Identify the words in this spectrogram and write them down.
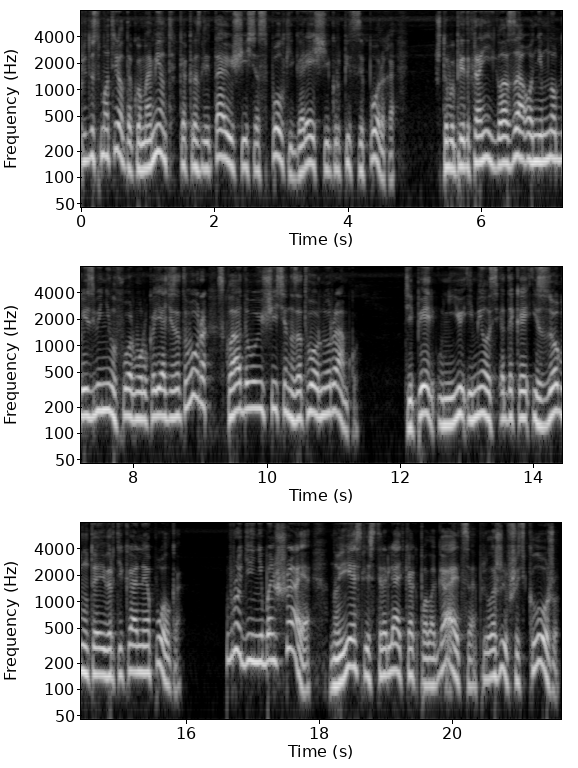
предусмотрел такой момент, как разлетающиеся с полки горящие крупицы пороха. Чтобы предохранить глаза, он немного изменил форму рукояти затвора, складывающейся на затворную рамку. Теперь у нее имелась эдакая изогнутая вертикальная полка. Вроде и небольшая, но если стрелять как полагается, приложившись к ложу,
